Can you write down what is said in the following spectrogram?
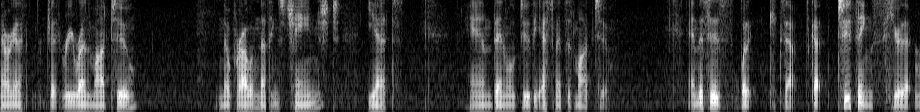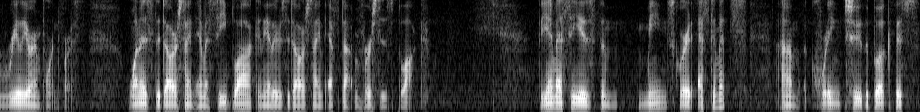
Now we're going to rerun mod 2. No problem, nothing's changed yet. And then we'll do the estimates of mod 2. And this is what it kicks out. It's got two things here that really are important for us. One is the dollar sign MSE block, and the other is the dollar sign F dot versus block. The MSE is the mean squared estimates. Um, according to the book, this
